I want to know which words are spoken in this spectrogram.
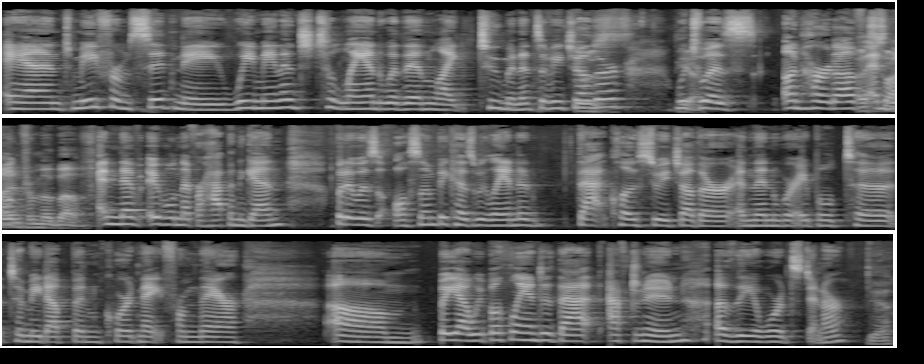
and me from Sydney, we managed to land within like two minutes of each was- other, which yeah. was unheard of. A and sign will- from above. and never it will never happen again. But it was awesome because we landed that close to each other, and then we're able to to meet up and coordinate from there. Um, but yeah, we both landed that afternoon of the awards dinner. Yeah.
